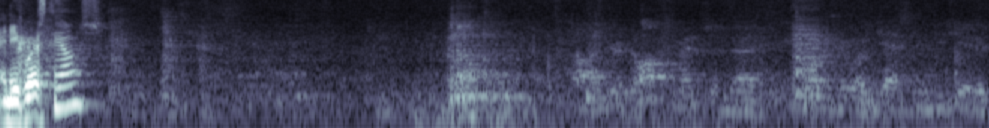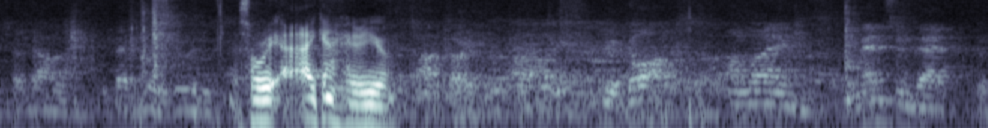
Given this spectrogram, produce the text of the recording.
Any questions? Sorry, I can hear you. Your docs online mentioned that the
